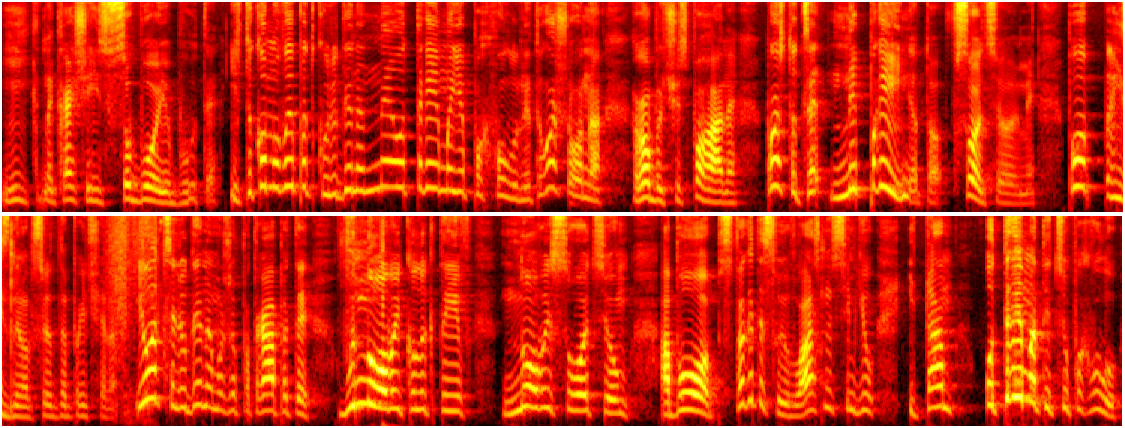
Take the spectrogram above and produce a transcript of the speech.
їй найкраще із собою бути. І в такому випадку людина не отримає похвалу, не того, що вона робить щось погане. Просто це не прийнято в соціумі по різним абсолютно причинам. І от ця людина може потрапити в новий колектив, новий соціум, або створити свою власну сім'ю і там отримати цю похвалу,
